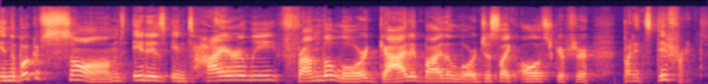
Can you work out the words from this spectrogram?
In the book of Psalms, it is entirely from the Lord, guided by the Lord, just like all of Scripture, but it's different.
